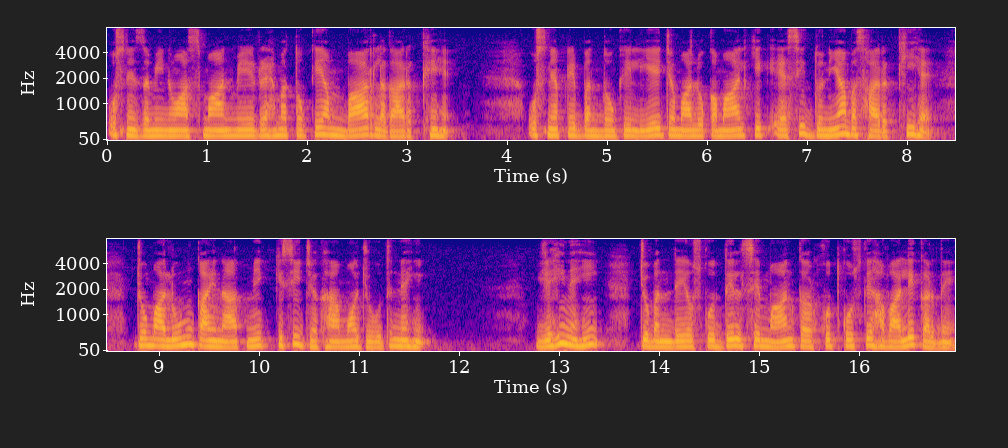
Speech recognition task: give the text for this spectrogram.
اس نے زمین و آسمان میں رحمتوں کے انبار لگا رکھے ہیں۔ اس نے اپنے بندوں کے لیے جمال و کمال کی ایک ایسی دنیا بسا رکھی ہے جو معلوم کائنات میں کسی جگہ موجود نہیں۔ یہی نہیں جو بندے اس کو دل سے مان کر خود کو اس کے حوالے کر دیں،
